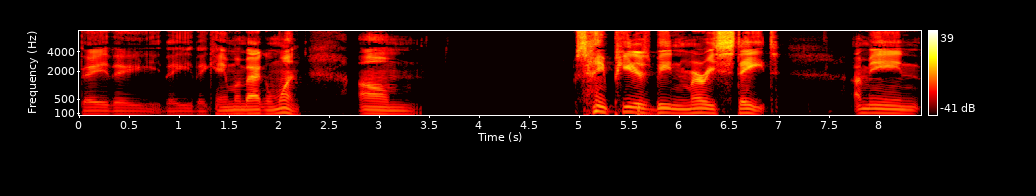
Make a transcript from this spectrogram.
they they they they came back and won. Um, St. Peter's beating Murray State. I mean,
